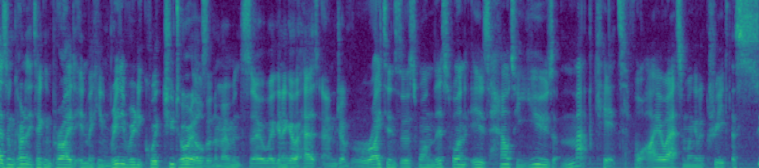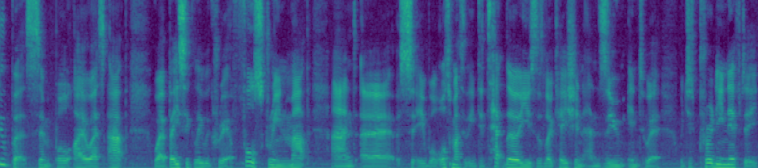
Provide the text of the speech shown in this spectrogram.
Guys, I'm currently taking pride in making really, really quick tutorials at the moment, so we're going to go ahead and jump right into this one. This one is how to use MapKit for iOS, and we're going to create a super simple iOS app where basically we create a full screen map and uh, it will automatically detect the user's location and zoom into it, which is pretty nifty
